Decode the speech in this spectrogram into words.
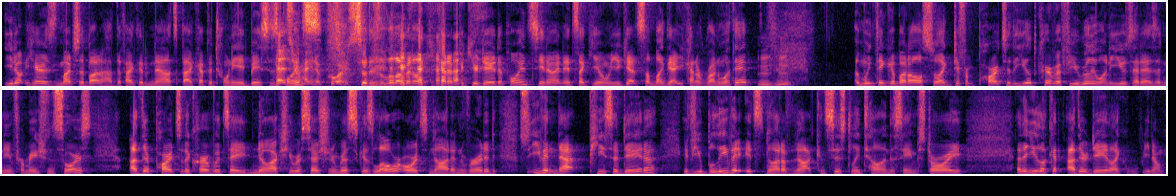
you don't hear as much about the fact that now it's back up to 28 basis That's points. That's right, of course. So there's a little bit like you kind of pick your data points, you know, and it's like, you know, when you get something like that, you kind of run with it. Mm-hmm. And we think about also like different parts of the yield curve, if you really want to use it as an information source, other parts of the curve would say, no, actually recession risk is lower or it's not inverted. So even that piece of data, if you believe it, it's not of not consistently telling the same story. And then you look at other data like, you know,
